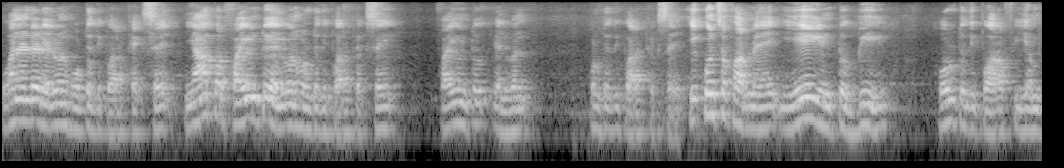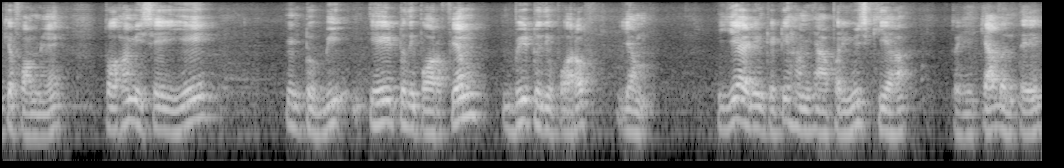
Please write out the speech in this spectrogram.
one hundred eleven whole to the power of x है। यहाँ पर five into eleven whole to the power of x है। Five into eleven whole to the power of x है। ये कौन सा फॉर्म है? A into B whole to the power of M के फॉर्म में तो हम इसे A into B A to the power of M B to the power of M ये आइडेंटिटी हम यहाँ पर यूज़ किया तो ये क्या बनते हैं?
